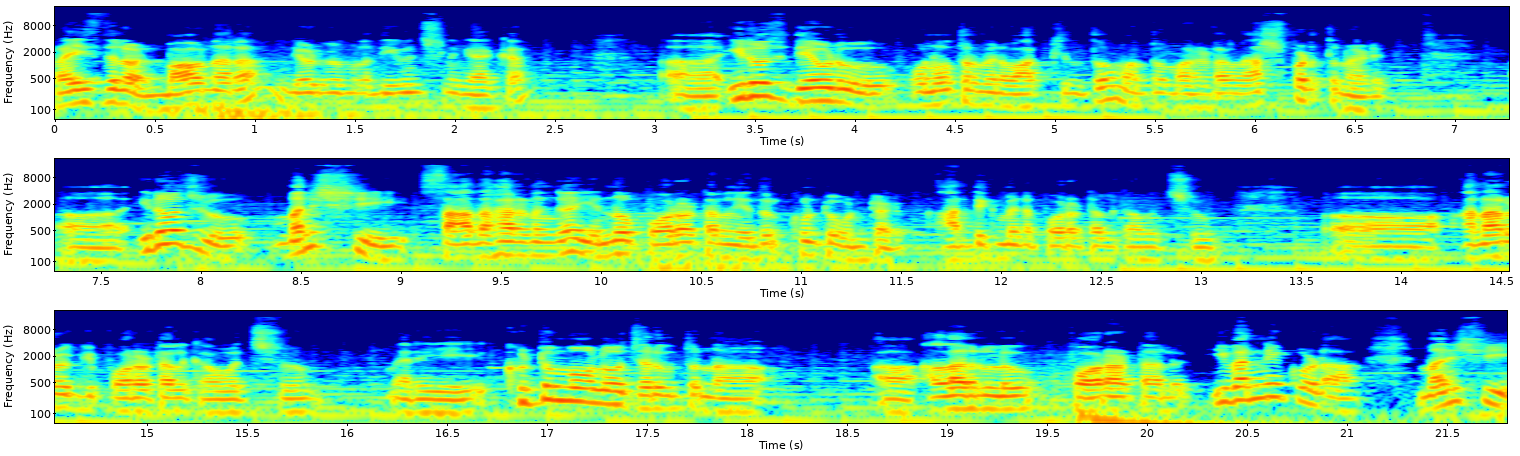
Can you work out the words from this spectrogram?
ప్రైజ్ దిలో బాగున్నారా? దేవుడు మిమ్మల్ని దీవించిన గాక ఈరోజు దేవుడు ఓ నూతనమైన వాక్యంతో మనతో మాట్లాడాలని ఆశపడుతున్నాడు. ఈరోజు మనిషి సాధారణంగా ఎన్నో పోరాటాలను ఎదుర్కొంటూ ఉంటాడు. ఆర్థికమైన పోరాటాలు కావచ్చు అనారోగ్య పోరాటాలు కావచ్చు మరి కుటుంబంలో జరుగుతున్న అల్లర్లు పోరాటాలు ఇవన్నీ కూడా మనిషి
